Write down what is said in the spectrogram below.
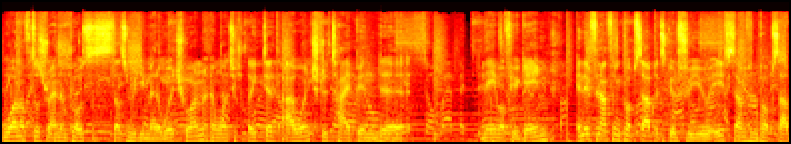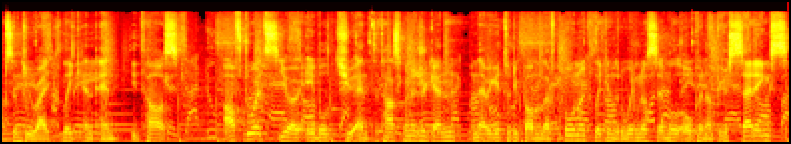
one of those random processes, doesn't really matter which one, and once you clicked it, I want you to type in the name of your game, and if nothing pops up, it's good for you. If something pops up, simply right click and end the task. Afterwards, you're able to enter Task Manager again, navigate to the bottom left corner, click into the Windows symbol, open up your settings,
